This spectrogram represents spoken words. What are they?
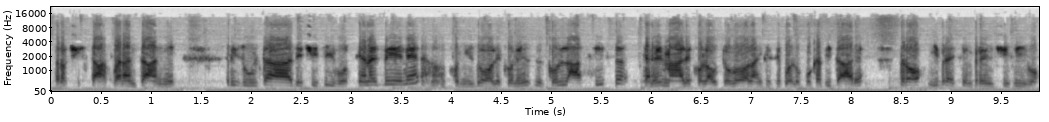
però ci sta a 40 anni risulta decisivo sia nel bene con il gol e con, il- con l'assist sia nel male con l'autogol anche se quello può capitare però Ibra è sempre decisivo.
